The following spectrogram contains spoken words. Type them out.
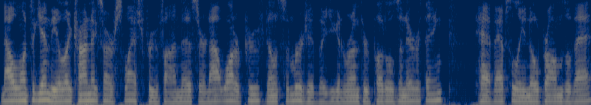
Now, once again, the electronics are splash proof on this. They're not waterproof, don't submerge it, but you can run through puddles and everything. Have absolutely no problems with that.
